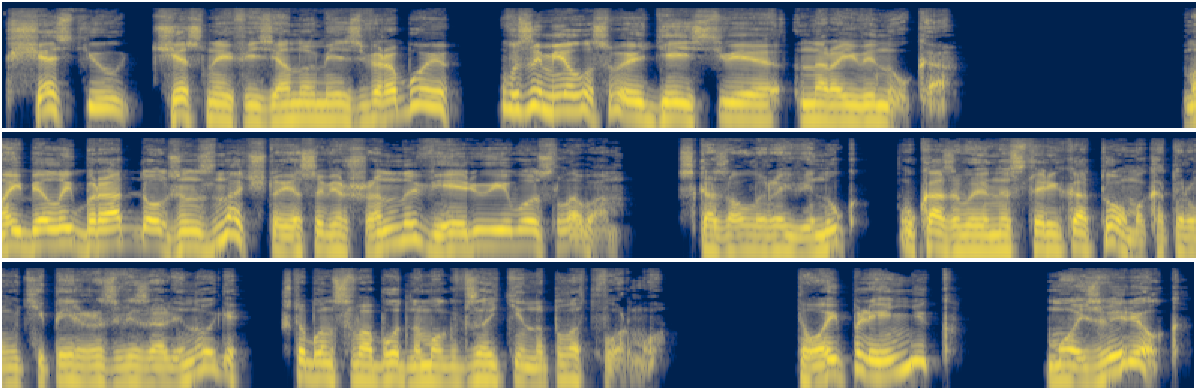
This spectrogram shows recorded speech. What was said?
К счастью, честная физиономия зверобоя возымела свое действие на Райвенука. «Мой белый брат должен знать, что я совершенно верю его словам», сказал Райвенук, указывая на старика Тома, которому теперь развязали ноги, чтобы он свободно мог взойти на платформу. «Твой пленник — мой зверек».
